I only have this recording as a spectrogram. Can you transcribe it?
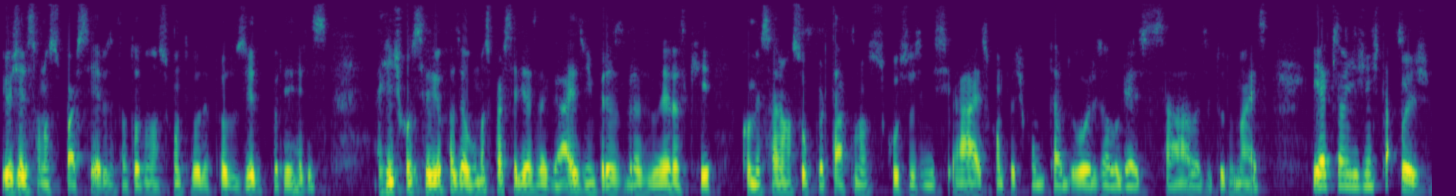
E hoje eles são nossos parceiros, então todo o nosso conteúdo é produzido por eles. A gente conseguiu fazer algumas parcerias legais de empresas brasileiras que começaram a suportar com nossos custos iniciais, compra de computadores, aluguéis de salas e tudo mais. E aqui é onde a gente está hoje.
